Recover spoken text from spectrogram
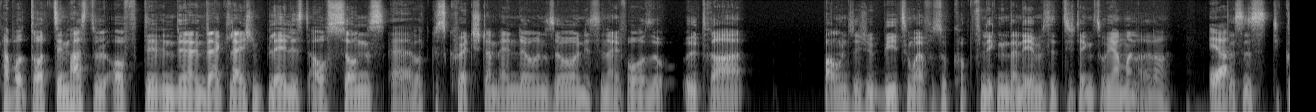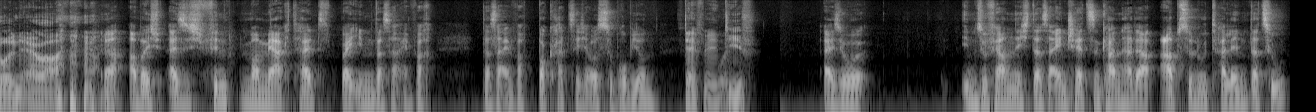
aber trotzdem hast du oft in der, in der gleichen Playlist auch Songs, äh, wird gescratcht am Ende und so und die sind einfach so ultra bounceige Beats, wo einfach so Kopfnicken daneben sitzt. Ich denke so, ja Mann, Alter. Ja. Das ist die Golden Era. ja, aber ich, also ich finde, man merkt halt bei ihm, dass er einfach, dass er einfach Bock hat, sich auszuprobieren. Definitiv. Also, insofern ich das einschätzen kann, hat er absolut Talent dazu.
